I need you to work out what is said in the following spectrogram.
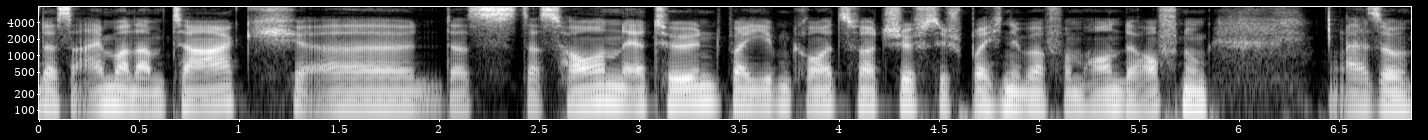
dass einmal am Tag äh, das das, Horn ertönt bei jedem Kreuzfahrtschiff. Sie sprechen immer vom Horn der Hoffnung. Also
